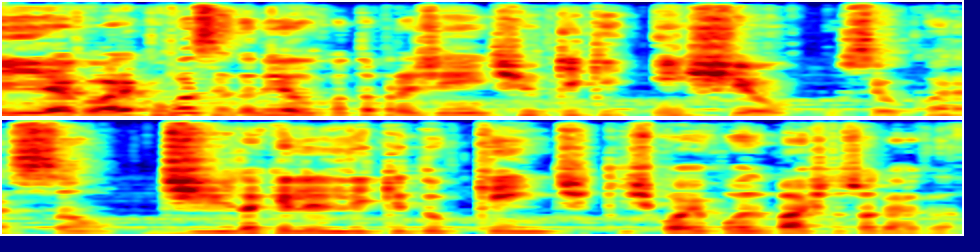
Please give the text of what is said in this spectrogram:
E agora é com você, Danilo. Conta pra gente o que, que encheu o seu coração de daquele líquido quente que escorre por debaixo da sua garganta.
